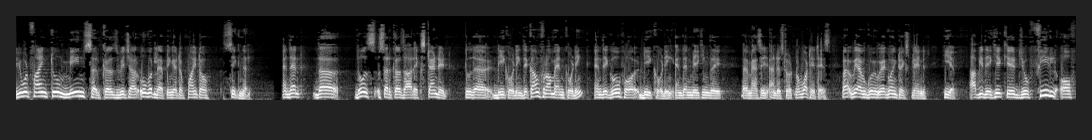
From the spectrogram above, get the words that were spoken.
you would find two main circle which are overlapping at a point of signal are extended to the decoding they come from encoding and they go for decoding and then making the message understood now what it is we are we are going to explain it here آپ یہ دیکھیے کہ جو فیلڈ آف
